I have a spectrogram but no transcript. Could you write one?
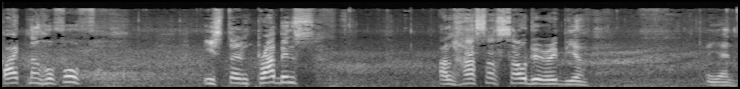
Part ng Hufuf Eastern Province Al-Hasa, Saudi Arabia. Ayan.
